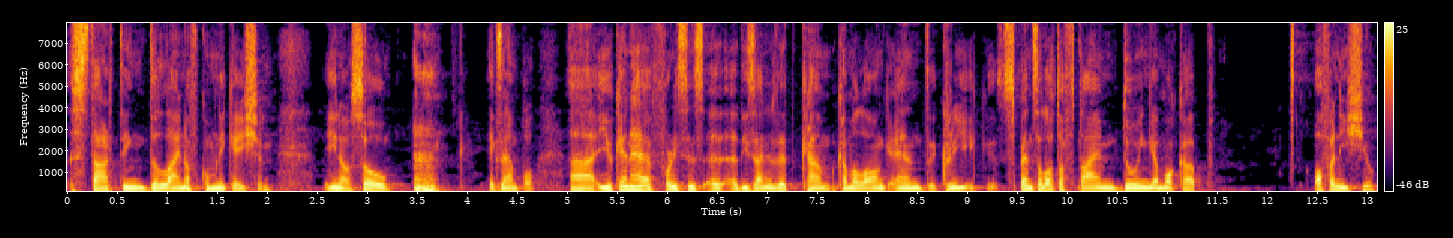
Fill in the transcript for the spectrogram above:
starting the line of communication. You know, so example, uh, you can have, for instance, a, a, designer that come come along and spends a lot of time doing a mock-up of an issue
